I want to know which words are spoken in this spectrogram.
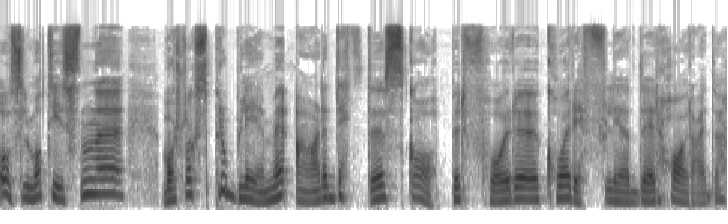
Åsle Mathisen, hva slags problemer er det dette skaper for KrF-leder Hareide?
